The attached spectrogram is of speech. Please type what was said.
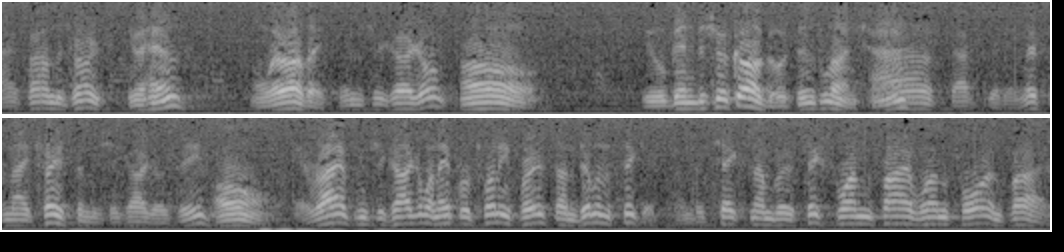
I found the trunks You have? Well, where are they? in Chicago. Oh. You've been to Chicago since lunch, huh? Oh, stop kidding. Listen, I traced them to Chicago, see? Oh. They arrived from Chicago on April 21st on Dillon's ticket under checks number 61514 and 5.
